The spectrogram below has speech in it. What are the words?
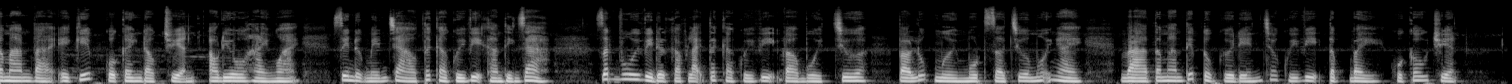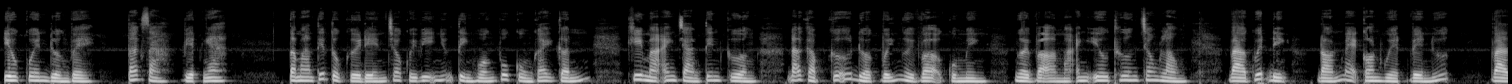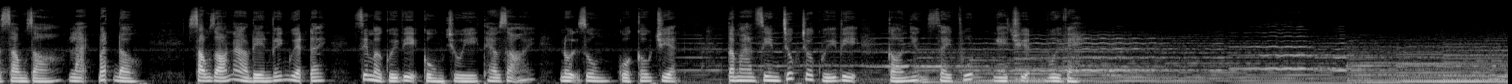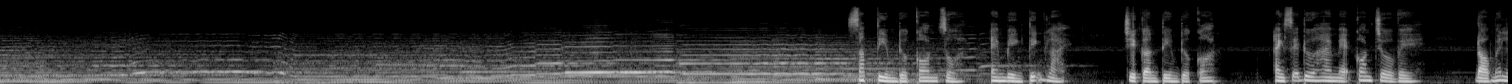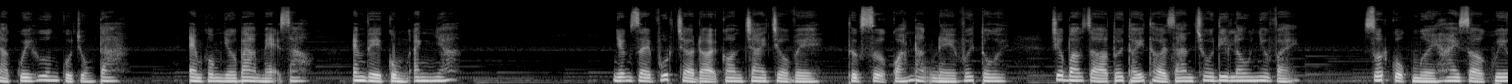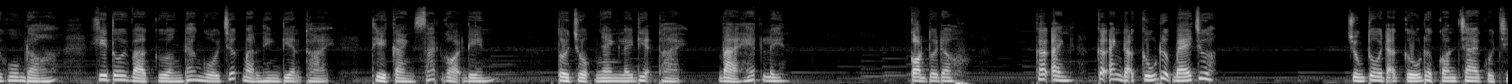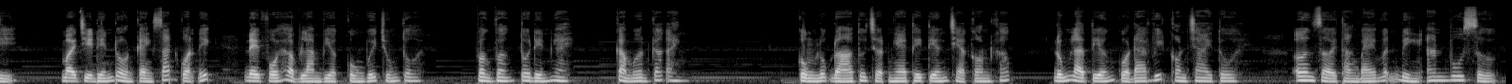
Tâm An và ekip của kênh đọc truyện audio hài ngoại xin được mến chào tất cả quý vị khán thính giả. Rất vui vì được gặp lại tất cả quý vị vào buổi trưa, vào lúc 11 giờ trưa mỗi ngày. Và Tâm An tiếp tục gửi đến cho quý vị tập 7 của câu chuyện Yêu quên đường về, tác giả Việt Nga. Tâm An tiếp tục gửi đến cho quý vị những tình huống vô cùng gay cấn khi mà anh chàng tên Cường đã gặp gỡ được với người vợ của mình, người vợ mà anh yêu thương trong lòng và quyết định đón mẹ con Nguyệt về nước và sóng gió lại bắt đầu. Sóng gió nào đến với Nguyệt đây? Xin mời quý vị cùng chú ý theo dõi nội dung của câu chuyện. Tâm An xin chúc cho quý vị có những giây phút nghe chuyện vui vẻ. Sắp tìm được con rồi, em bình tĩnh lại. Chỉ cần tìm được con, anh sẽ đưa hai mẹ con trở về. Đó mới là quê hương của chúng ta. Em không nhớ ba mẹ sao? Em về cùng anh nhé. Những giây phút chờ đợi con trai trở về thực sự quá nặng nề với tôi. Chưa bao giờ tôi thấy thời gian trôi đi lâu như vậy. Rốt cuộc 12 giờ khuya hôm đó, khi tôi và Cường đang ngồi trước màn hình điện thoại, thì cảnh sát gọi đến. Tôi chộp nhanh lấy điện thoại và hét lên. Còn tôi đâu? Các anh, các anh đã cứu được bé chưa? Chúng tôi đã cứu được con trai của chị. Mời chị đến đồn cảnh sát quận X để phối hợp làm việc cùng với chúng tôi. Vâng vâng, tôi đến ngay. Cảm ơn các anh. Cùng lúc đó tôi chợt nghe thấy tiếng trẻ con khóc. Đúng là tiếng của David con trai tôi. Ơn rời thằng bé vẫn bình an vô sự.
